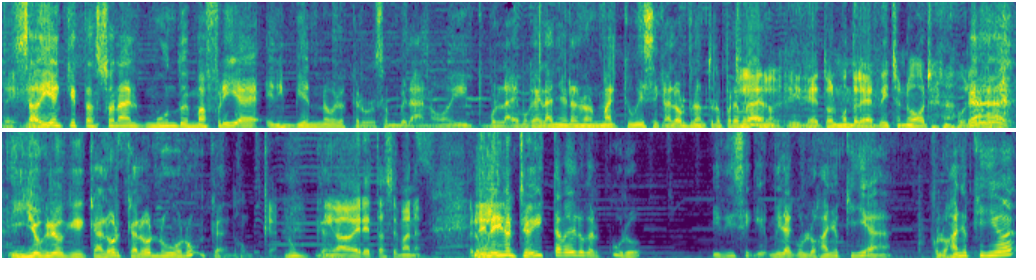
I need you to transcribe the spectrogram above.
De- sabían que esta zona del mundo es más fría en invierno, pero es calurosa en verano. Y por la época del año era normal que hubiese calor durante los. Claro, y le- todo el mundo le había dicho, no, otra Ah, napolitana. y yo creo que calor, calor no hubo nunca. Nunca. Nunca. Ni va a haber esta semana. Pero Le bueno, leí una entrevista a Pedro Carcuro y dice que, mira, con los años que lleva, con los años que lleva,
